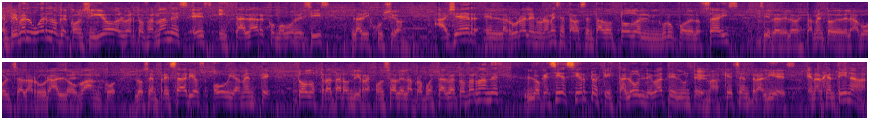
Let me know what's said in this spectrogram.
En primer lugar, lo que consiguió Alberto Fernández es instalar, como vos decís, la discusión. Ayer en la rural, en una mesa, estaba sentado todo el grupo de los seis, sí, desde los estamentos, desde la bolsa, la rural, los bancos, los empresarios. Obviamente, todos trataron de irresponsable la propuesta de Alberto Fernández. Lo que sí es cierto es que instaló el debate de un tema que es central y es: en Argentina,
